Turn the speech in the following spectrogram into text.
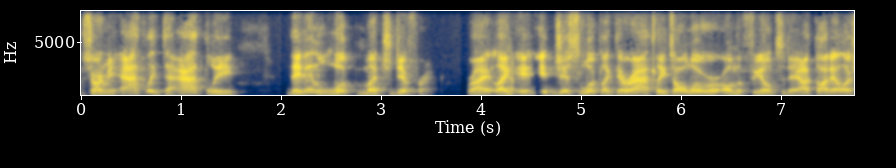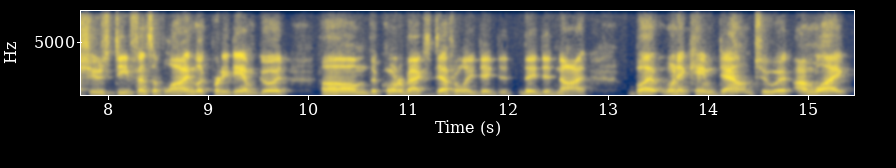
sorry me, athlete to athlete, they didn't look much different, right? Like, yep. it, it just looked like there were athletes all over on the field today. I thought LSU's defensive line looked pretty damn good. Um, the cornerbacks definitely they did they did not. But when it came down to it, I'm like,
